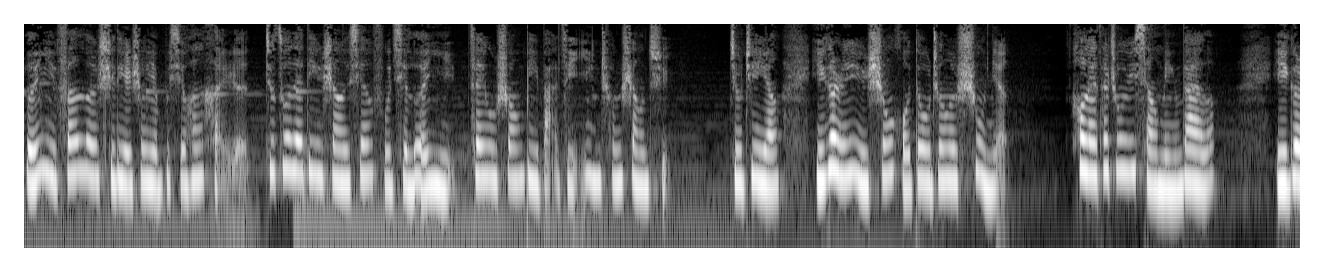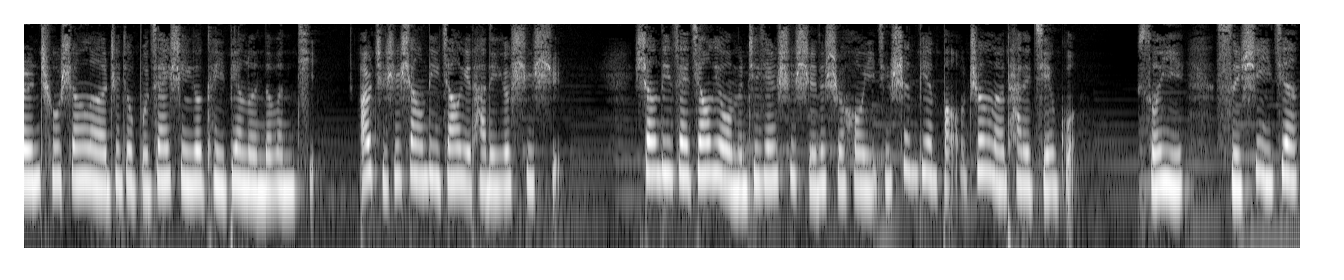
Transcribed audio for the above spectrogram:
轮椅翻了，史铁生也不喜欢喊人，就坐在地上先扶起轮椅，再用双臂把自己硬撑上去。就这样，一个人与生活斗争了数年。后来他终于想明白了，一个人出生了，这就不再是一个可以辩论的问题，而只是上帝教给他的一个事实。上帝在教给我们这件事实的时候，已经顺便保证了它的结果，所以死是一件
